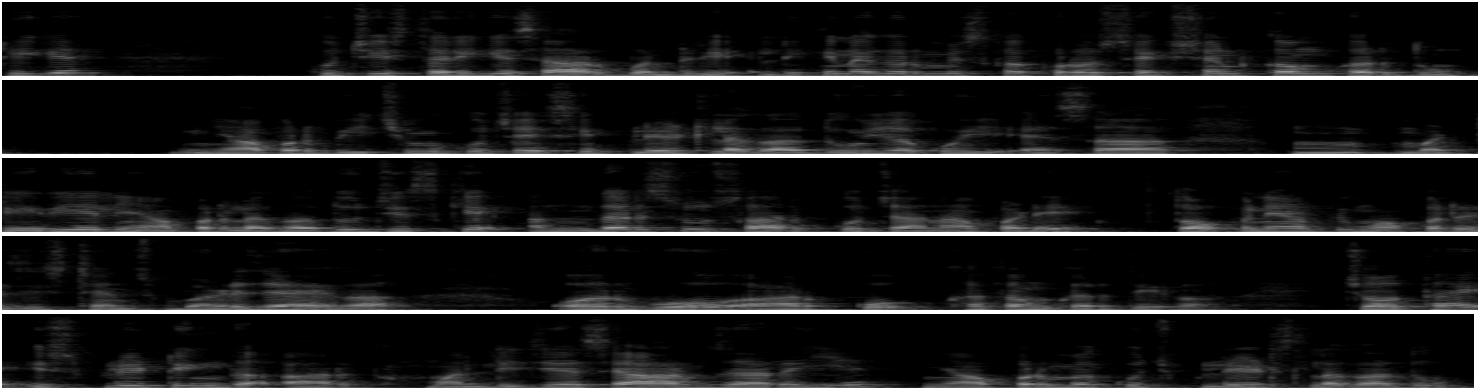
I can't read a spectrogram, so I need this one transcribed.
ठीक है? कुछ इस तरीके से आर्क बन रही है। लेकिन अगर मैं इसका क्रॉस सेक्शन कम कर दूँ, यहाँ पर बीच में कुछ ऐसी प्लेट लगा दूँ या कोई ऐसा मटेरियल यहाँ पर लगा दूँ, जिसके अंदर से उस आर्क को जाना पड़े तो अपने आप ही वहाँ पर रेजिस्टेंस बढ़ जाएगा और वो आर्क को ख़त्म कर देगा। चौथा है स्प्लिटिंग द आर्क मान लीजिए ऐसे आर्क जा रही है, यहाँ पर मैं कुछ प्लेट्स लगा दूँ,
